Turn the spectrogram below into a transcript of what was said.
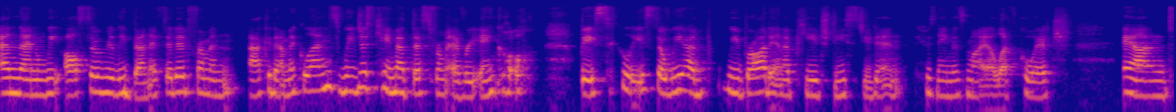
and then we also really benefited from an academic lens. We just came at this from every angle, basically. So we had we brought in a PhD student whose name is Maya Lefkowich, and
